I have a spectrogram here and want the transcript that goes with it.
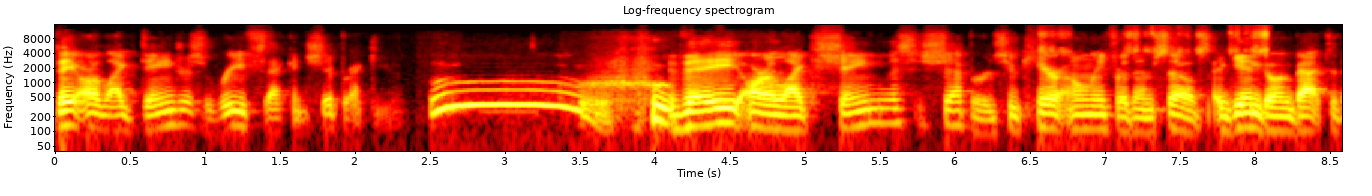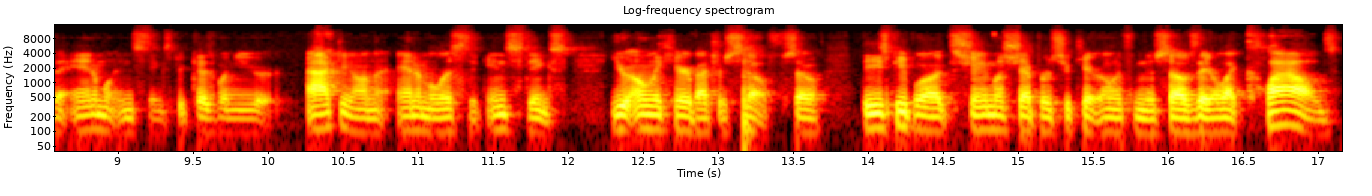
they are like dangerous reefs that can shipwreck you. Ooh. They are like shameless shepherds who care only for themselves. Again, going back to the animal instincts, because when you're acting on the animalistic instincts, you only care about yourself. So these people are like shameless shepherds who care only for themselves. They are like clouds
